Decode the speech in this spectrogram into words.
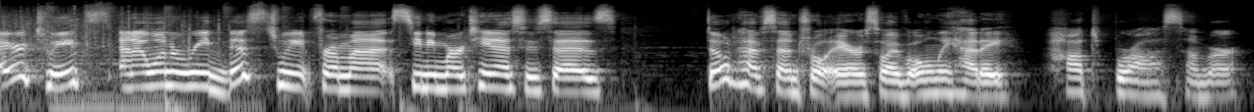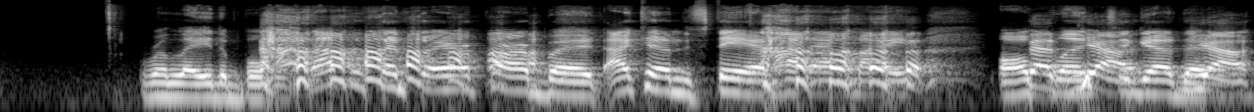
Fire Tweets, and I want to read this tweet from uh, Cini Martinez who says, Don't have central air, so I've only had a hot bra summer. Relatable. Not the central air part, but I can understand how that might all That- blend yeah, together. yeah.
